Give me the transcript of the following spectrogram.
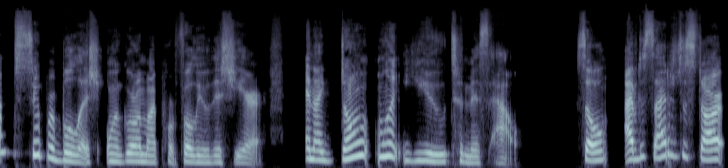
I'm super bullish on growing my portfolio this year, and I don't want you to miss out. So I've decided to start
